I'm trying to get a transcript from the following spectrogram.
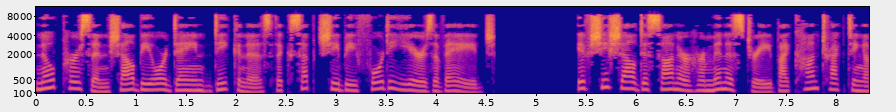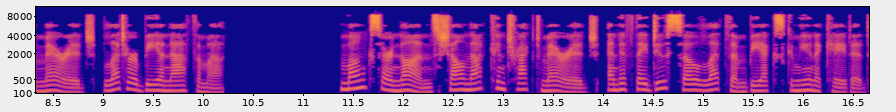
No person shall be ordained deaconess except she be forty years of age. If she shall dishonor her ministry by contracting a marriage, let her be anathema. Monks or nuns shall not contract marriage, and if they do so let them be excommunicated.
